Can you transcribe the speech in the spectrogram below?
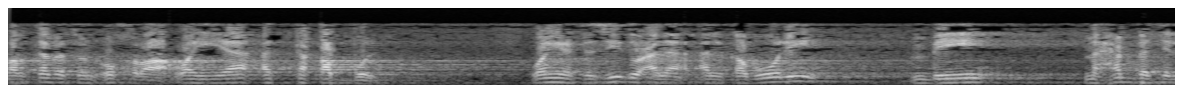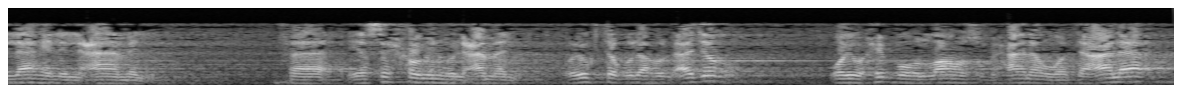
مرتبة أخرى وهي التقبل. وهي تزيد على القبول بمحبة الله للعامل فيصح منه العمل ويكتب له الأجر ويحبه الله سبحانه وتعالى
